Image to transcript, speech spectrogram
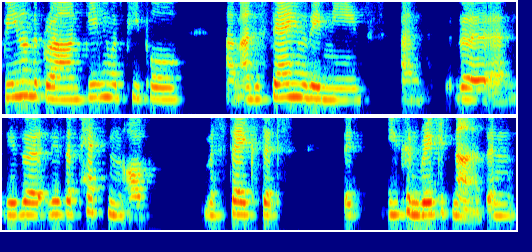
being on the ground, dealing with people, um, understanding their needs, um, the there's a there's a pattern of mistakes that that you can recognize. And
